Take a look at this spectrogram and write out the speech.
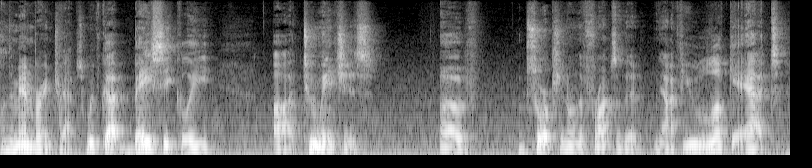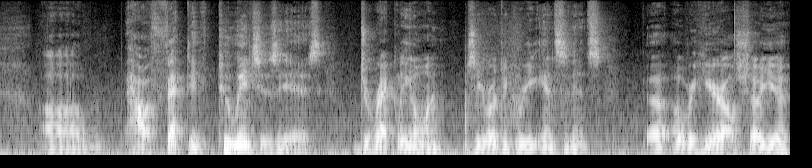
on the membrane traps, we've got basically uh, two inches of absorption on the fronts of them. Now, if you look at uh, how effective two inches is directly on zero degree incidence, uh, over here I'll show you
